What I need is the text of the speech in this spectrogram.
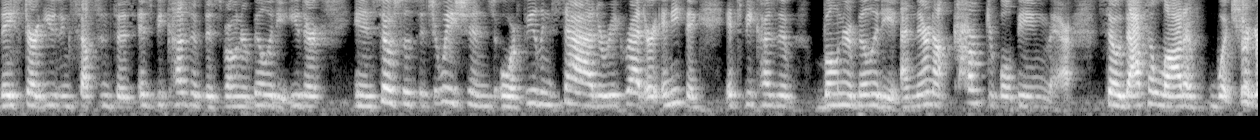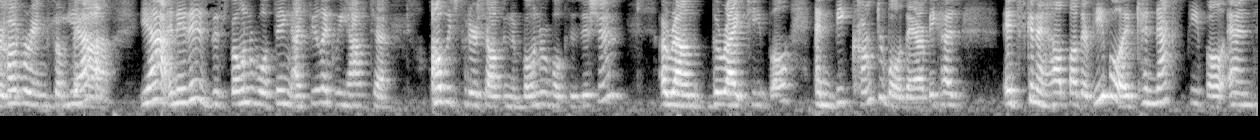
they start using substances is because of this vulnerability, either in social situations or feeling sad or regret or anything. It's because of vulnerability and they're not comfortable being there. So that's a lot of what triggers. They're covering something yeah. up Yeah. And it is this vulnerable thing. I feel like we have to always put ourselves in a vulnerable position around the right people and be comfortable there because it's going to help other people. It connects people. And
